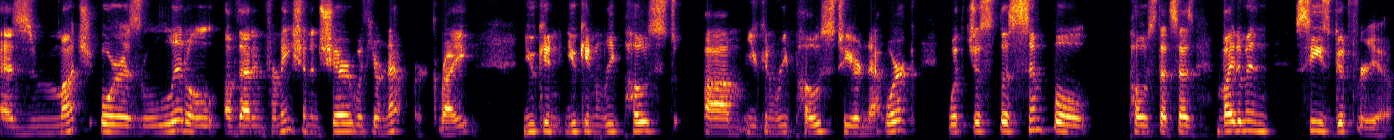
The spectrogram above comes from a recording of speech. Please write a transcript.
as much or as little of that information and share it with your network, right? You can you can repost um, you can repost to your network with just the simple post that says vitamin C is good for you,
